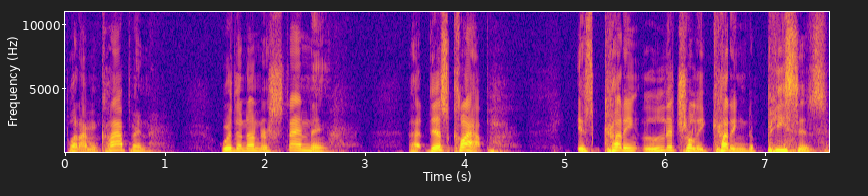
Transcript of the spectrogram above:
But I'm clapping with an understanding that this clap is cutting, literally cutting to pieces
